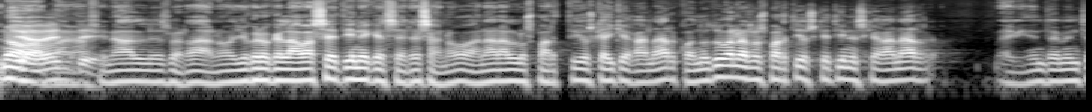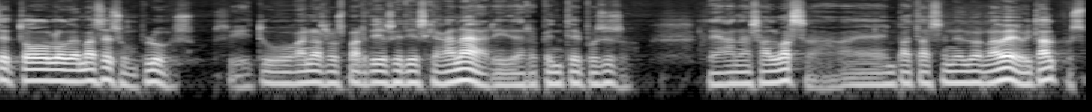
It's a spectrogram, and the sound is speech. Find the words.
No, bueno, al final es verdad, ¿no? Yo creo que la base tiene que ser esa, ¿no? Ganar a los partidos que hay que ganar. Cuando tú ganas los partidos que tienes que ganar, evidentemente todo lo demás es un plus. Si tú ganas los partidos que tienes que ganar y de repente, pues eso, le ganas al Barça, eh, empatas en el Bernabéu y tal, pues,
